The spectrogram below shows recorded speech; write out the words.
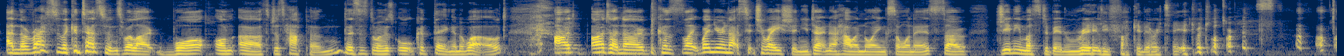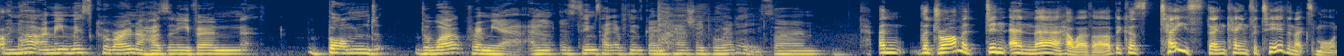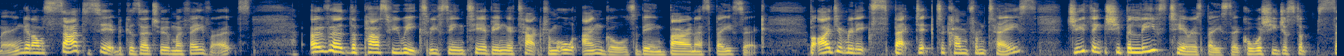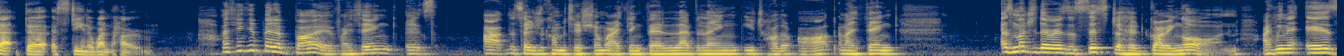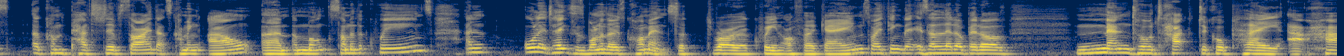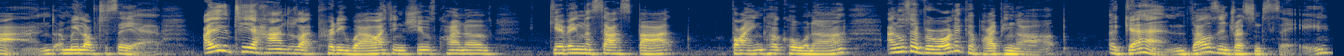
and the rest of the contestants were like, "What on earth just happened? This is the most awkward thing in the world." I I don't know because like when you're in that situation, you don't know how annoying someone is. So Ginny must have been really fucking irritated with Lawrence. I know. I mean, Miss Corona hasn't even bombed the workroom yet, and it seems like everything's going pear shape already. So. And the drama didn't end there, however, because Tayce then came for Tia the next morning, and I was sad to see it because they're two of my favourites. Over the past few weeks, we've seen Tia being attacked from all angles of being Baroness Basic, but I didn't really expect it to come from Tayce. Do you think she believes Tia is basic, or was she just upset that Estina went home? I think a bit of both. I think it's at the stage of the competition where I think they're leveling each other up. And I think, as much as there is a sisterhood going on, I think there is a competitive side that's coming out um, amongst some of the queens. And all it takes is one of those comments to throw a queen off her game. So I think there is a little bit of mental tactical play at hand, and we love to see it. I think Tia handled that pretty well. I think she was kind of giving the sass back fighting her corner. And also Veronica piping up again. That was interesting to see.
